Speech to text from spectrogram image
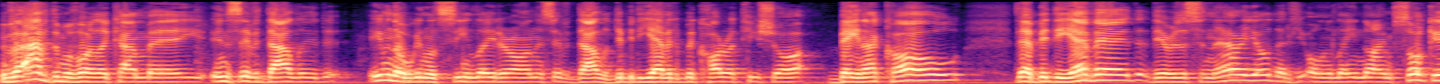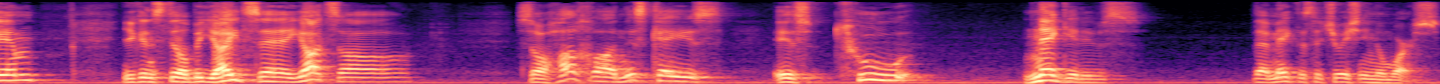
In Sif Dalid, even though we're going to see later on in Sif Dalid, Dibidiyeved Bekara Tisha Ben Akol, that Bidiyeved, there is a scenario that if you only lay nine psukim, you can still be Yaitse, Yatza. So Hacha, in this case, is two negatives that make the situation even worse.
